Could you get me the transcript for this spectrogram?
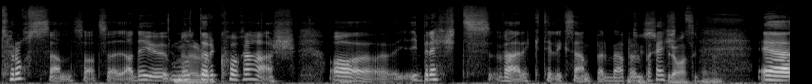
trossen så att säga. Det är ju Mutter Courage och, i Brechts verk till exempel, Bertolt Brecht. Eh,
